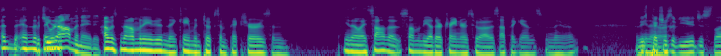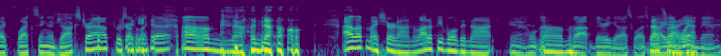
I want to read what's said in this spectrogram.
and, and the but you were that- nominated. I was nominated, and they came and took some pictures, and you know, I saw the some of the other trainers who I was up against, and they were Are these you know. pictures of you just like flexing a jock strap or something like that? um no no. I left my shirt on. A lot of people did not. Yeah. Well, Um, well, there you go. That's why. That's, That's why you didn't why, yeah. win, man.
